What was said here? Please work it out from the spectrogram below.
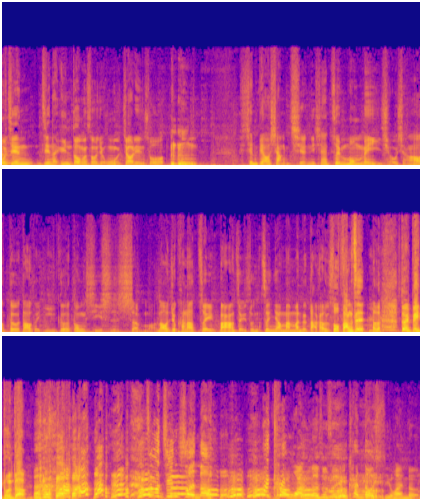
我今天今天在运动的时候，就问我教练说：“ 先不要想钱，你现在最梦寐以求想要得到的一个东西是什么？”然后我就看他嘴巴嘴唇正要慢慢的打开，我说：“房子。”他说：“对，北屯的。”这么精准哦！快看完了是不是？有看到喜欢的？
